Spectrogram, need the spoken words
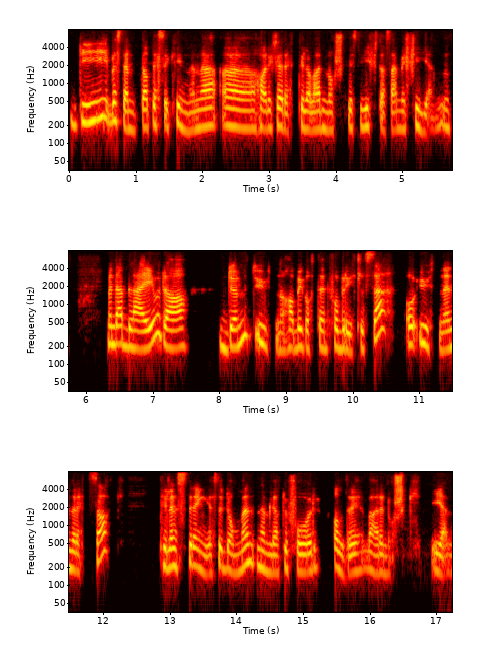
de bestemte at disse kvinnene uh, har ikke rett til å være norsk hvis de gifter seg med fienden. Men de ble jo da dømt uten å ha begått en forbrytelse og uten en rettssak til den strengeste dommen, nemlig at du får aldri være norsk igjen.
